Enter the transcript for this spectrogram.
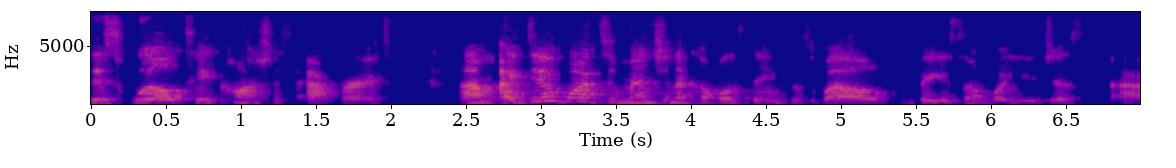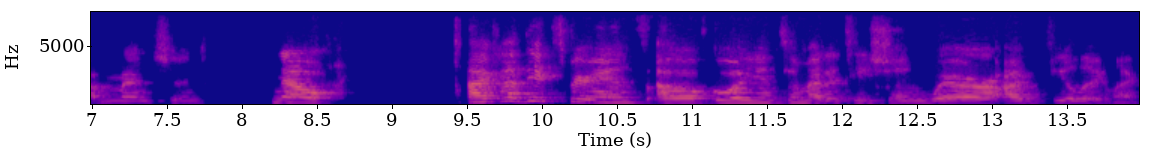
this will take conscious effort. Um, I did want to mention a couple of things as well, based on what you just uh, mentioned. Now, I've had the experience of going into meditation where I'm feeling like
